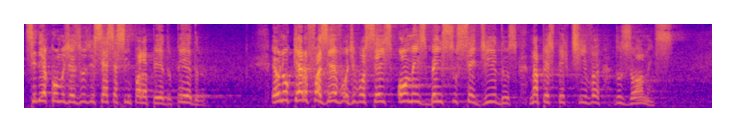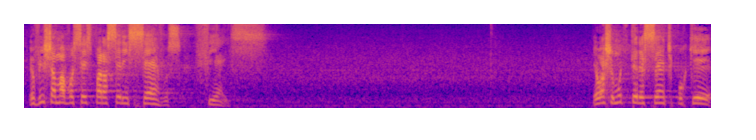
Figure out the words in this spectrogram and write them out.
seria como Jesus dissesse assim para Pedro: Pedro, eu não quero fazer de vocês homens bem-sucedidos na perspectiva dos homens. Eu vim chamar vocês para serem servos, fiéis. Eu acho muito interessante porque,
